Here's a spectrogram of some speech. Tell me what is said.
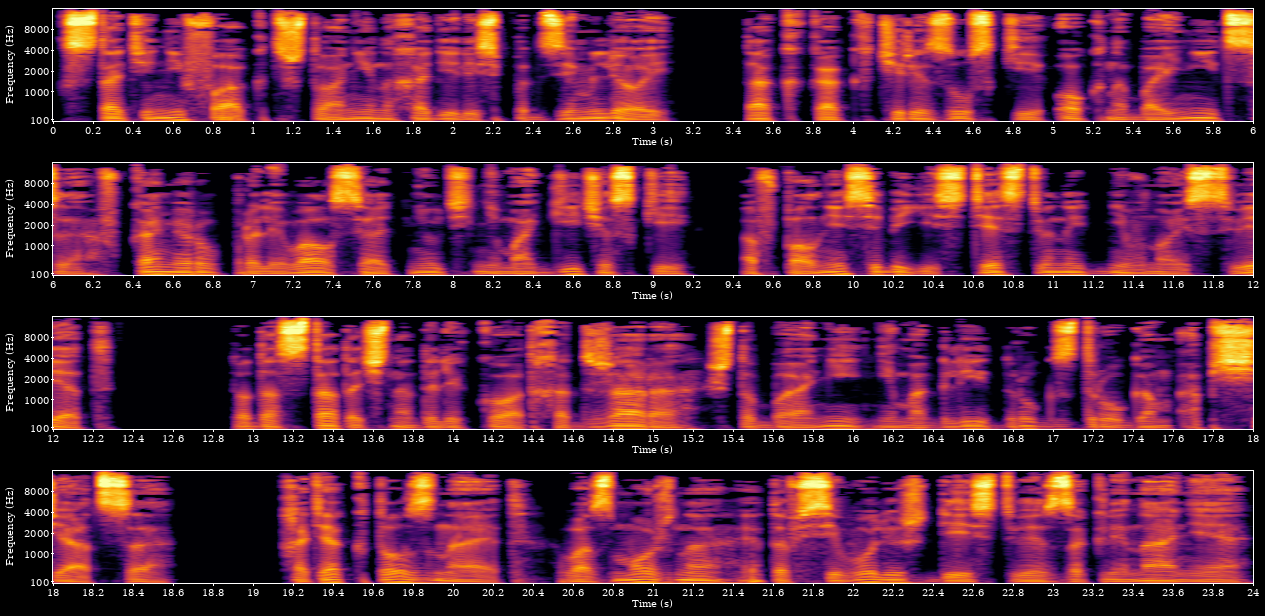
кстати, не факт, что они находились под землей, так как через узкие окна бойницы в камеру проливался отнюдь не магический, а вполне себе естественный дневной свет, то достаточно далеко от Хаджара, чтобы они не могли друг с другом общаться. Хотя кто знает, возможно, это всего лишь действие заклинания.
